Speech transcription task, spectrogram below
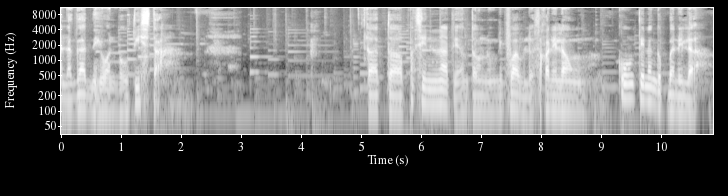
alagad ni Juan Bautista. At uh, pansinin natin ang taon ni Pablo sa kanilang kung tinanggap ba nila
